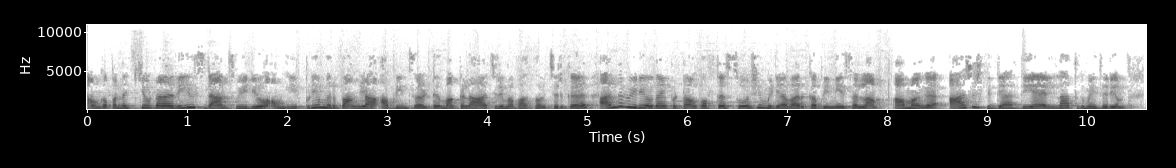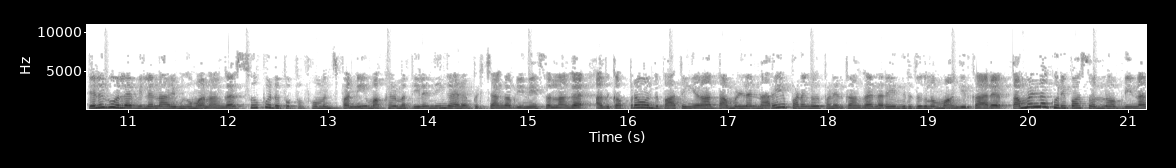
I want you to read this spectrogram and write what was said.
அவங்க பண்ண கியூட்டான ரீல்ஸ் டான்ஸ் வீடியோ அவங்க இப்படியும் இருப்பாங்களா அப்படின்னு சொல்லிட்டு மக்கள் ஆச்சரியமா பார்க்க வச்சிருக்கு. அந்த வீடியோ தான் இப்ப டாக் ஆஃப் த சோஷியல் மீடியாவா இருக்கு அப்படின்னே சொல்லலாம். ஆமாங்க ஆஷிஷ் வித்யார்த்திய எல்லாத்துக்குமே தெரியும். தெலுங்குல வில்லனா அறிமுகமானாங்க சூப்பர் டூப்பர் பெர்ஃபார்மன்ஸ் பண்ணி மக்கள் மத்தியில நீங்க இடம் பிடிச்சாங்க அப்படின்னே சொல்லாங்க அதுக்கப்புறம் வந்து பாத்தீங்கன்னா தமிழ்ல நிறைய படங்கள் பண்ணிருக்காங்க நிறைய விருதுகளும் வாங்கியிருக்காரு. தமிழ்ல குறிப்பா சொல்லணும் அப்படின்னா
